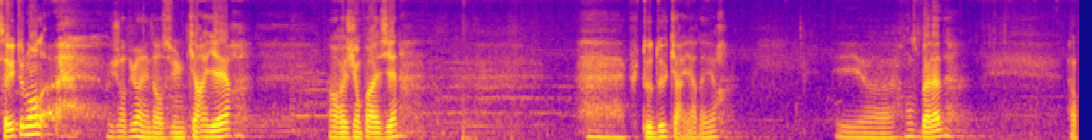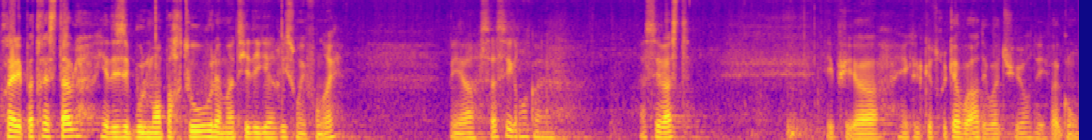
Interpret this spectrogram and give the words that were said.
Salut tout le monde Aujourd'hui on est dans une carrière en région parisienne. Plutôt deux carrières d'ailleurs. Et euh, on se balade. Après elle est pas très stable, il y a des éboulements partout, la moitié des galeries sont effondrées. Mais euh, c'est assez grand quand même, assez vaste. Et puis euh, il y a quelques trucs à voir, des voitures, des wagons.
